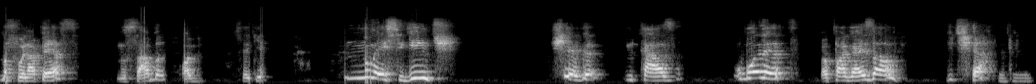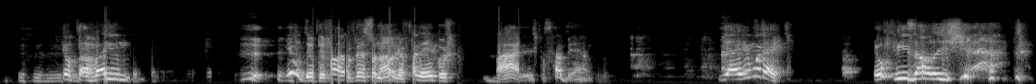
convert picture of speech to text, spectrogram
eu fui na peça no sábado, óbvio, isso aqui. No mês seguinte, chega em casa o boleto para pagar as aulas de teatro. Eu tava indo. Eu devo ter falado pro professor, não, eu já falei com os pais, eles estão sabendo. E aí, moleque, eu fiz aula de teatro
